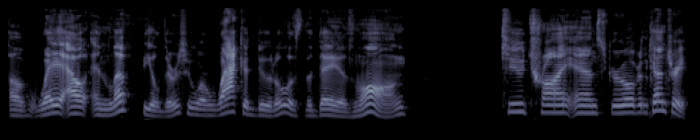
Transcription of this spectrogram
of way out and left fielders who are wackadoodle as the day is long to try and screw over the country.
